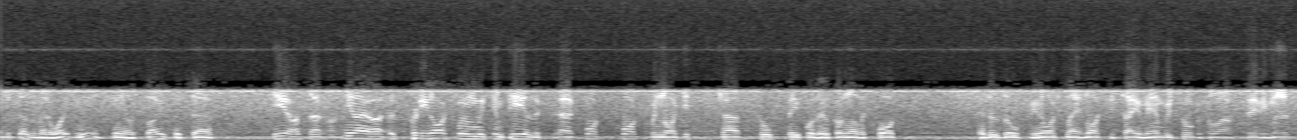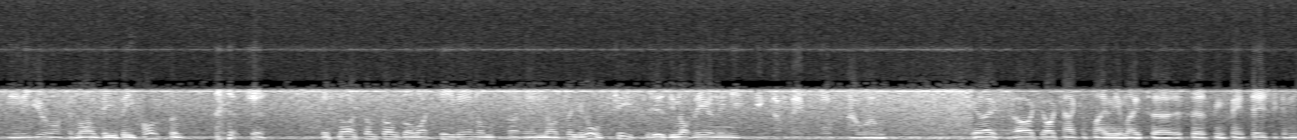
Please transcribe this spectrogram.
it, it doesn't matter what is, you know, I suppose, but, uh, Yeah, uh, you know, it's pretty nice when we compare the uh, quad to when I get the chance to talk to people that have got another quad. It is awfully nice, mate. Like you say, man, we've talked for the last 30 minutes and you're like a 9 dB constant. it's, uh, it's nice. Sometimes I like key down I'm, uh, and I'm thinking, oh, geez, is he not there? And then you, you come back. So, um, you know, I, I can't complain to you, mate. Uh, it's, uh, it's been fantastic. And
